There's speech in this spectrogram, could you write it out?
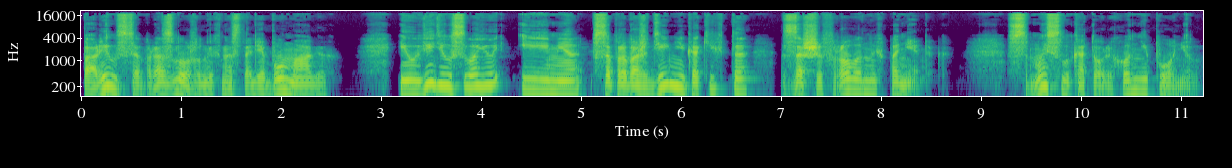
порылся в разложенных на столе бумагах и увидел свое имя в сопровождении каких-то зашифрованных пометок, смысл которых он не понял.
